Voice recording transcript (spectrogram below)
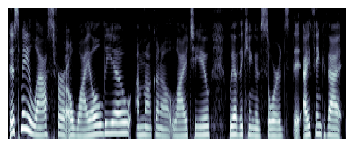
This may last for a while, Leo. I'm not to lie to you. We have the King of Swords. I think that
